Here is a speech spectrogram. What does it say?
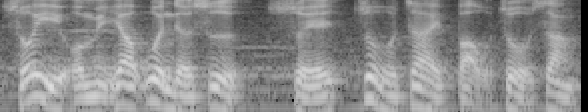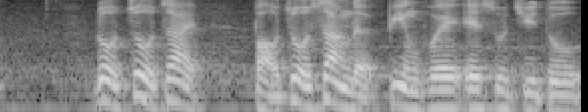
所以我们要问的是，谁坐在宝座上？若坐在宝座上的并非耶稣基督，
